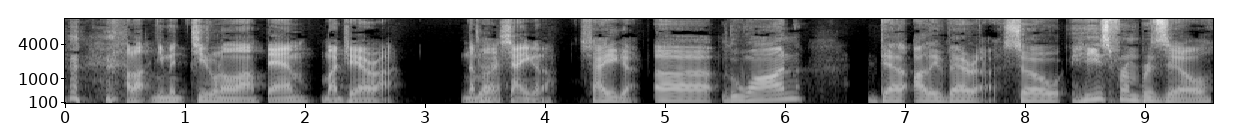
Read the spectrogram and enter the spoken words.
好了，你们记住了吗？Bam Margera。那么对下一个呢？ Shaiga. Uh, Luan del Oliveira. So he's from Brazil,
